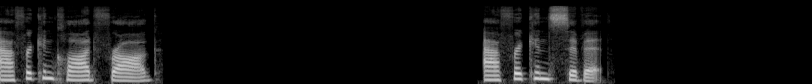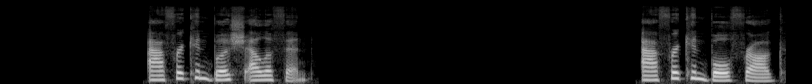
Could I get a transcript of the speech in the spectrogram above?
African clawed frog. African civet. African bush elephant. African bullfrog.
